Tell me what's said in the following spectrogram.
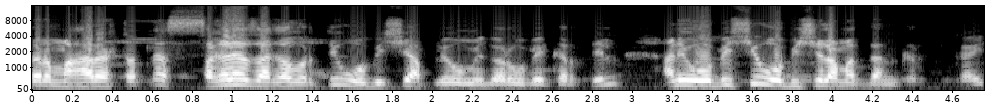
तर महाराष्ट्रातल्या सगळ्या जागावरती ओबीसी आपले उमेदवार उभे करतील आणि ओबीसी ओबीसीला मतदान करतील. काही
